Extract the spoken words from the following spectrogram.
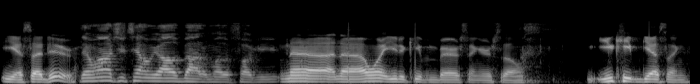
Yes, I do. Then why don't you tell me all about it, motherfucker? Nah, nah. I want you to keep embarrassing yourself. You keep guessing.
